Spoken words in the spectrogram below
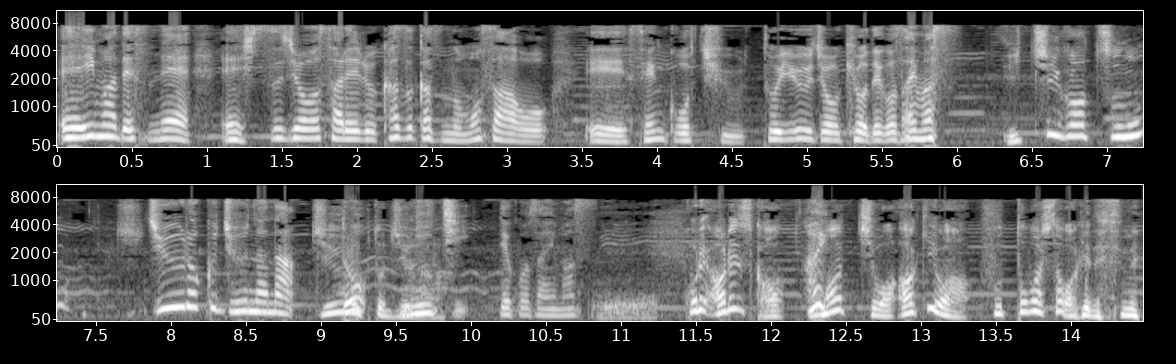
えー今ですね、えー出場される数々の猛者を、えー先行中という状況でございます。1月の、16、17 16と17日でございます。これあれですか、はいマッチは秋は吹っ飛ばしたわけですね。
